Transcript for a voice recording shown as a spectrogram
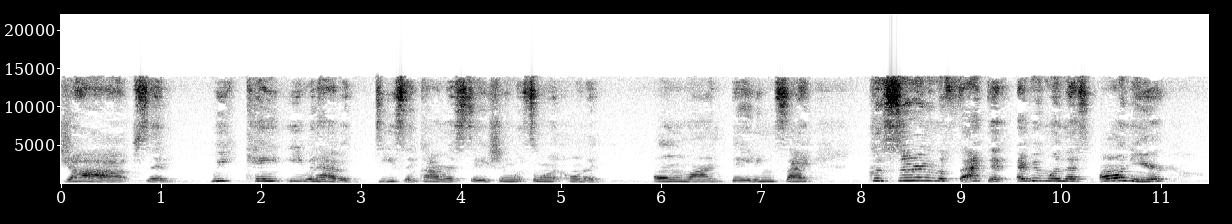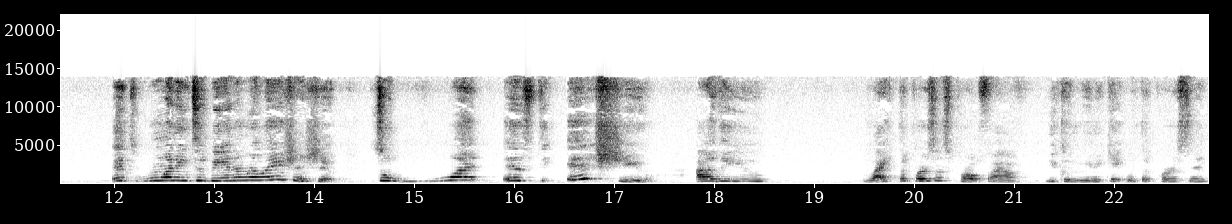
jobs and we can't even have a decent conversation with someone on an online dating site considering the fact that everyone that's on here is wanting to be in a relationship. So what is the issue? Either you like the person's profile, you communicate with the person,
